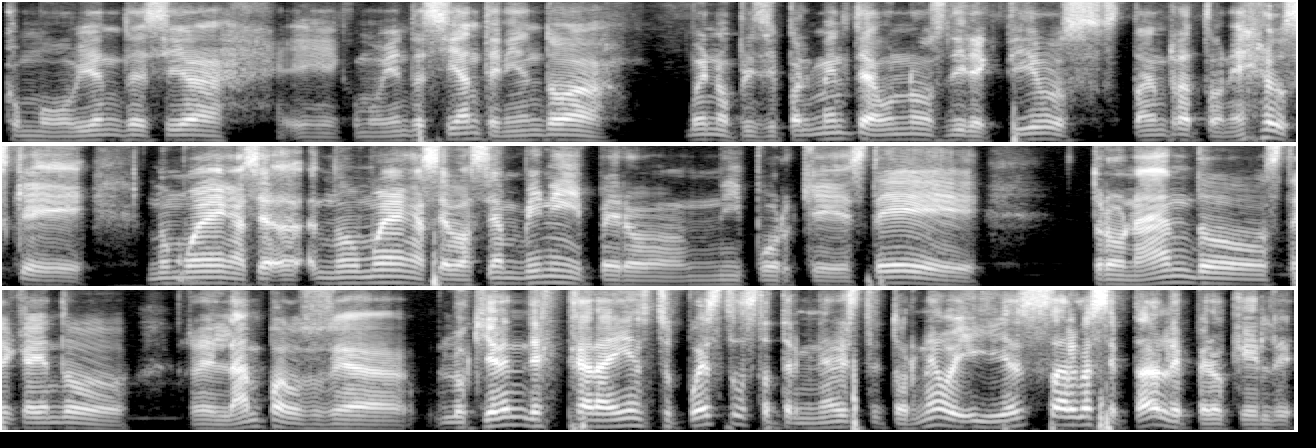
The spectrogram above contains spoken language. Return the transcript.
como bien decía, eh, como bien decían, teniendo a, bueno, principalmente a unos directivos tan ratoneros que no mueven hacia, no mueven a Sebastián Vini, pero ni porque esté tronando, esté cayendo relámpagos, o sea, lo quieren dejar ahí en su puesto hasta terminar este torneo y es algo aceptable, pero que le-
